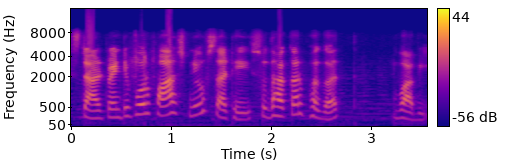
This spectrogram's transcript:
स्टार ट्वेंटी फोर फास्ट न्यूजसाठी सुधाकर भगत वावी.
